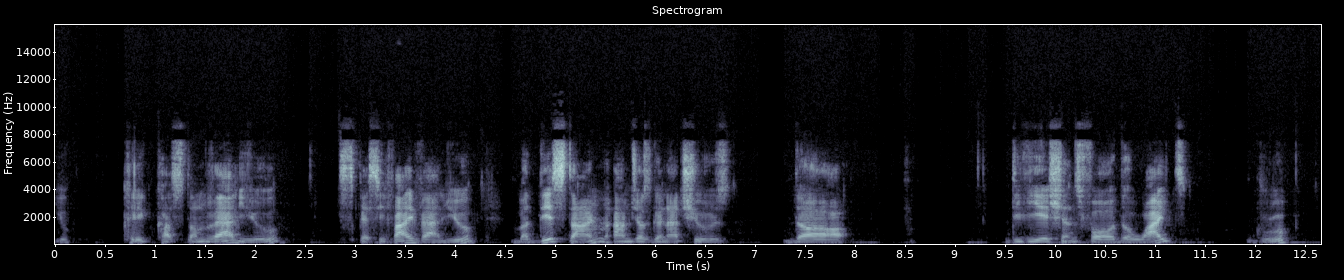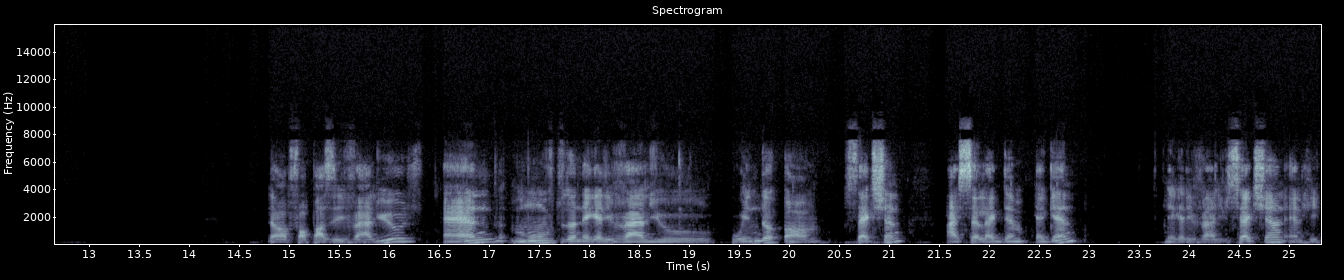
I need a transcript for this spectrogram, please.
You click custom value, specify value, but this time I'm just gonna choose the deviations for the white group uh, for positive values and move to the negative value window um, section. I select them again negative value section and hit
